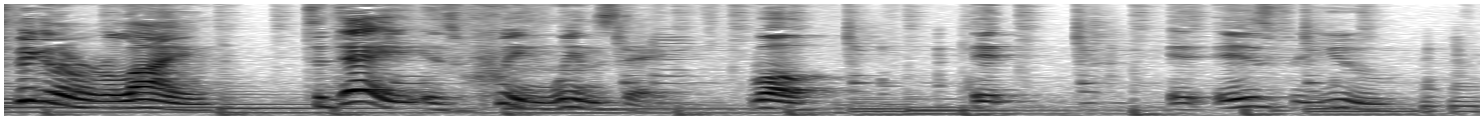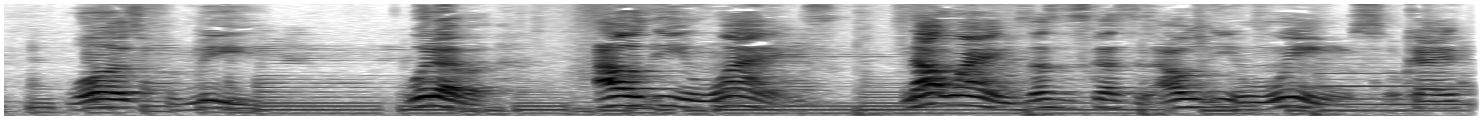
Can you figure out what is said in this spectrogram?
Speaking of relying, today is Wing Wednesday. Well, it it is for you, was for me, whatever. I was eating wangs, not wangs. That's disgusting. I was eating wings. Okay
